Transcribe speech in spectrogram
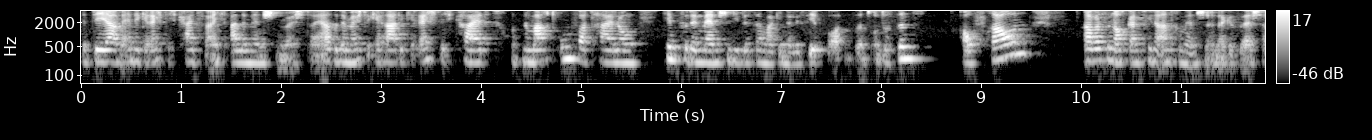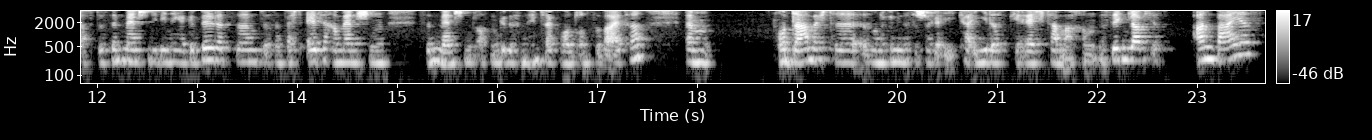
der am Ende Gerechtigkeit für eigentlich alle Menschen möchte. Ja, also der möchte gerade Gerechtigkeit und eine Machtumverteilung hin zu den Menschen, die bisher marginalisiert worden sind. Und das sind auch Frauen, aber es sind auch ganz viele andere Menschen in der Gesellschaft. Das sind Menschen, die weniger gebildet sind, das sind vielleicht ältere Menschen, das sind Menschen aus einem gewissen Hintergrund und so weiter. Ähm, und da möchte so eine feministische KI das gerechter machen. Deswegen glaube ich, ist Unbiased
